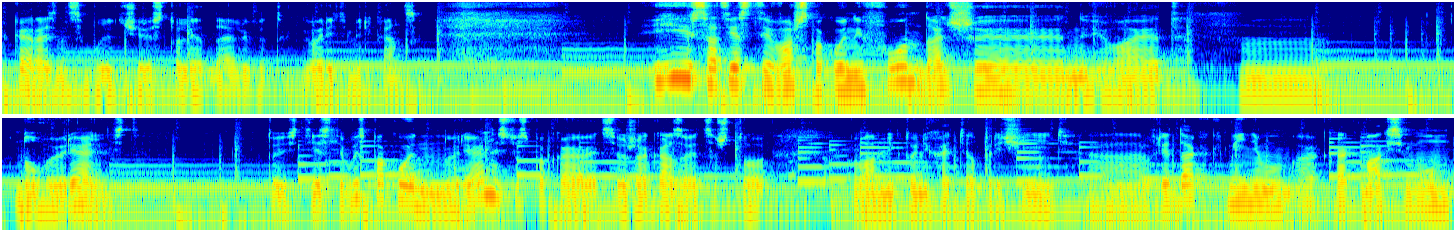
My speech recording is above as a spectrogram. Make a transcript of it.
Какая разница будет через сто лет, да, любят говорить американцы. И, соответственно, ваш спокойный фон дальше навевает новую реальность. То есть, если вы спокойны, но реальность успокаивается, и уже оказывается, что вам никто не хотел причинить э, вреда как минимум, а как максимум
